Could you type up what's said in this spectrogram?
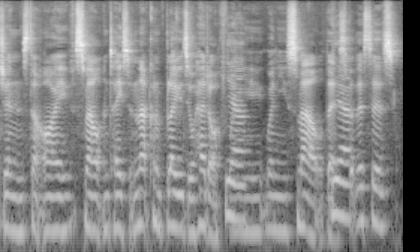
gins that I've smelt and tasted, and that kind of blows your head off Yeah. when you when you smell this. Yeah. But this is,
